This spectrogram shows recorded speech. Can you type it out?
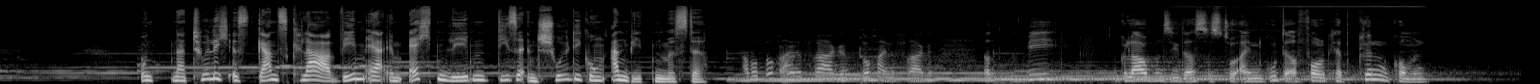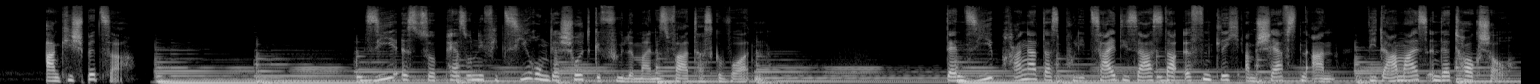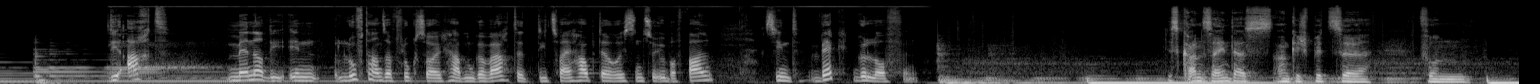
Und natürlich ist ganz klar, wem er im echten Leben diese Entschuldigung anbieten müsste. Aber doch eine Frage, doch eine Frage. Wie glauben Sie, dass es zu einem guten Erfolg hätte können kommen? Anki Spitzer. Sie ist zur Personifizierung der Schuldgefühle meines Vaters geworden. Denn sie prangert das Polizeidesaster öffentlich am schärfsten an, wie damals in der Talkshow. Die acht Männer, die in Lufthansa-Flugzeug haben gewartet, die zwei Hauptterroristen zu überfallen, sind weggelaufen. Es kann sein, dass Anke Spitzer von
